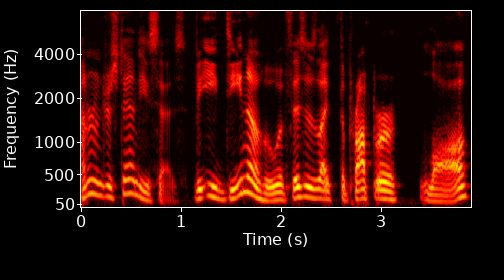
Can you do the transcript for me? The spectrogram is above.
I don't understand, he says. who, if this is like the proper law,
